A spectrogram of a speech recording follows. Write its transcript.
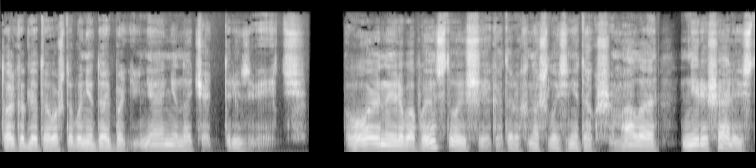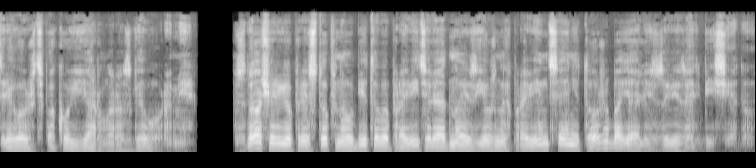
Только для того, чтобы, не дай богиня, не начать трезветь. Воины и любопытствующие, которых нашлось не так уж и мало, не решались тревожить покой ярла разговорами. С дочерью преступно убитого правителя одной из южных провинций они тоже боялись завязать беседу.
